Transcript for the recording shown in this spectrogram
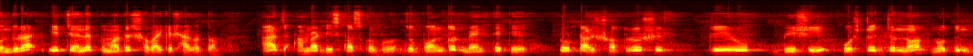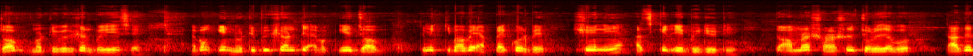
বন্ধুরা, এই চ্যানেলে তোমাদের সবাইকে স্বাগতম। আজ আমরা ডিসকাস করব যে বন্ধন ব্যাংক থেকে টোটাল সতেরোশোটিরও বেশি পোস্টের জন্য নতুন জব নোটিফিকেশান বেরিয়েছে এবং এই নোটিফিকেশানটি এবং এই জব তুমি কীভাবে অ্যাপ্লাই করবে সে নিয়ে আজকের এই ভিডিওটি তো আমরা সরাসরি চলে যাব তাদের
